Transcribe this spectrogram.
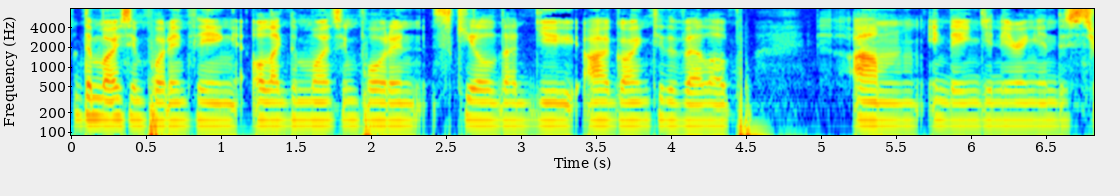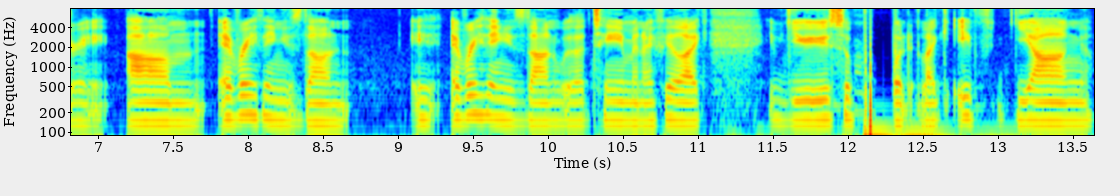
the most important thing, or like the most important skill that you are going to develop um, in the engineering industry. Um, everything is done. Everything is done with a team, and I feel like if you support, like if young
